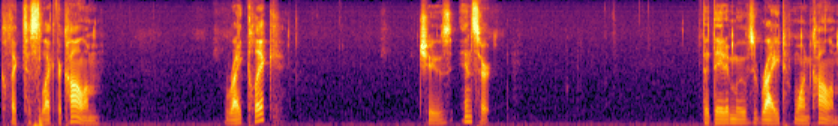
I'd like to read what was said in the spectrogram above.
Click to select the column. Right-click, choose Insert. The data moves right one column.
